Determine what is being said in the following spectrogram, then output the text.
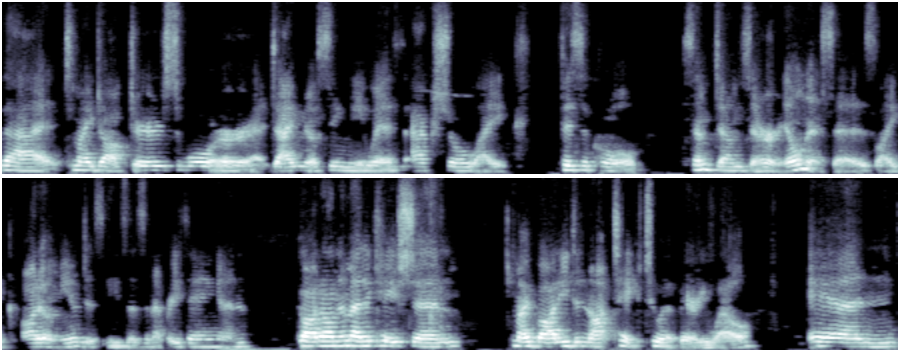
that my doctors were diagnosing me with actual like physical symptoms or illnesses like autoimmune diseases and everything and got on a medication. My body did not take to it very well. And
